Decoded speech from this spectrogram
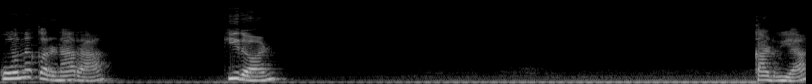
कोन करणारा किरण काढूया.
